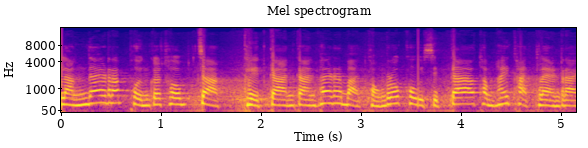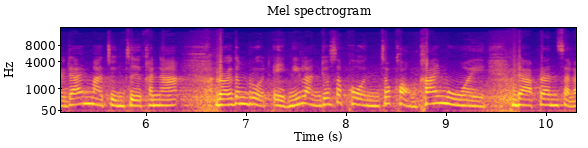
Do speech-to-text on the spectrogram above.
หลังได้รับผลกระทบจากเหตุการณ์การแพร่ระบาดของโรคโควิด -19 ทำให้ขาดแคลนรายได้มาจุนเจือคณะ ร้อยตำรวจเอกนิรันดร์ยศพล เจ้าของค่ายมวย ดาบรันสาร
